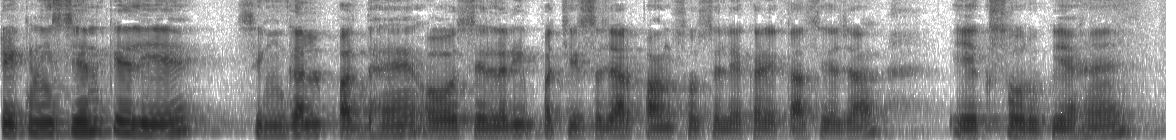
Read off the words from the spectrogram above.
टेक्नीशियन के लिए सिंगल पद हैं, और सैलरी पच्चीस हज़ार पाँच सौ से लेकर इक्यासी हज़ार एक सौ रुपये हैं।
